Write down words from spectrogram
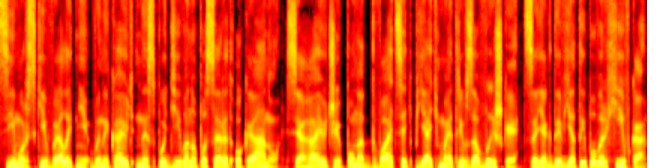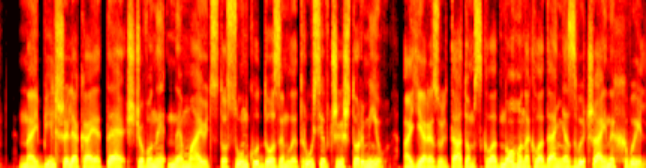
Ці морські велетні виникають несподівано посеред океану, сягаючи понад 25 метрів заввишки. Це як дев'ятиповерхівка. Найбільше лякає те, що вони не мають стосунку до землетрусів чи штормів, а є результатом складного накладання звичайних хвиль.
